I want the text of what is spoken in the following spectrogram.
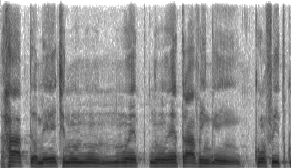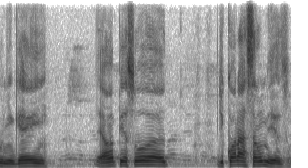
rapidamente, não, não, não, entrava em, em conflito com ninguém. É uma pessoa de coração mesmo.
